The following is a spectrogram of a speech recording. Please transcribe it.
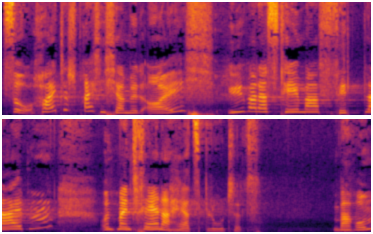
So, heute spreche ich ja mit euch über das Thema Fit bleiben und mein Trainerherz blutet. Warum?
